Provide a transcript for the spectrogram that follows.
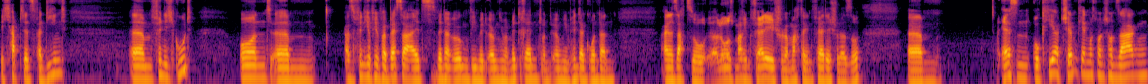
Ich hab's jetzt verdient. Ähm, finde ich gut. Und ähm, also finde ich auf jeden Fall besser, als wenn er irgendwie mit irgendjemand mitrennt und irgendwie im Hintergrund dann einer sagt so, ja los, mach ihn fertig oder macht er ihn fertig oder so. Ähm, er ist ein okayer Champion, muss man schon sagen.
